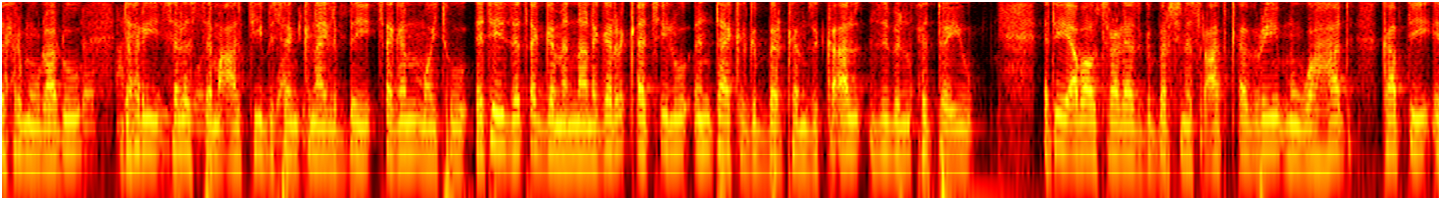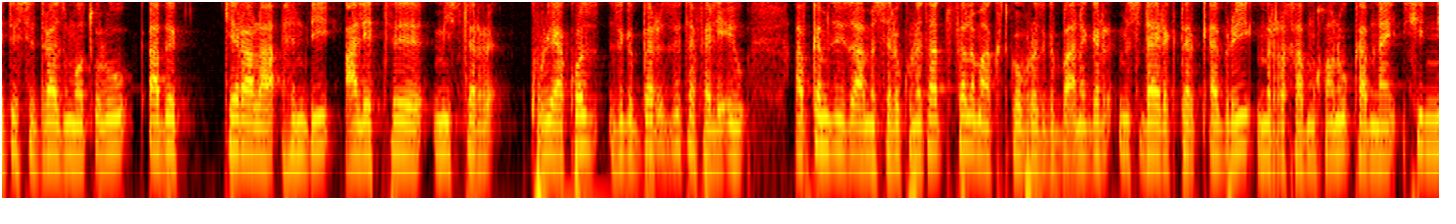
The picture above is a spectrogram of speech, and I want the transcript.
ድሕሪ ምውላዱ ድሕሪ ሰለስተ መዓልቲ ብሰንኪ ናይ ልቢ ፀገም ሞይቱ። እቲ ዘፀገመና ነገር ቀፂሉ እንታይ ክግበር ከም ዝከኣል ዝብል ሕቶ እዩ። እቲ ኣብ ኣውስትራልያ ዝግበር ስነ ስርዓት ቀብሪ ምውህሃድ ካብቲ እቲ ስድራ ዝመፁሉ ኣብ ኬራላ ህንዲ ዓሌት ሚስተር ኩርያኮዝ ዝግበር ዝተፈለየ እዩ። ኣብ ከምዚ ዝኣመሰለ ኩነታት ፈለማ ክትገብሮ ዝግባእ ነገር ምስ ዳይረክተር ቀብሪ ምርኻብ ምዃኑ ካብ ናይ ሲድኒ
